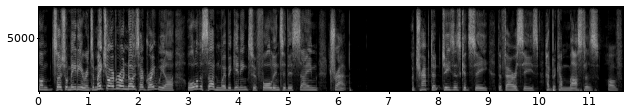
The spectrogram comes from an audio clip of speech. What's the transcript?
on social media and to make sure everyone knows how great we are, all of a sudden we're beginning to fall into this same trap a trap that Jesus could see the Pharisees had become masters of.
